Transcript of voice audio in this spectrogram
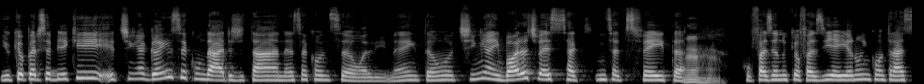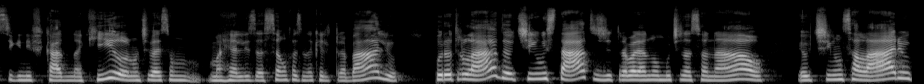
E o que eu percebi é que eu tinha ganhos secundários de estar nessa condição ali, né? Então eu tinha, embora eu estivesse insatisfeita fazendo o que eu fazia e eu não encontrasse significado naquilo, eu não tivesse um, uma realização fazendo aquele trabalho, por outro lado, eu tinha um status de trabalhar numa multinacional, eu tinha um salário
